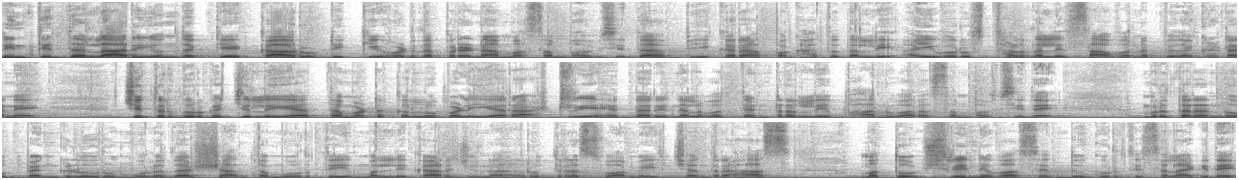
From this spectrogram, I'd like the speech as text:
ನಿಂತಿದ್ದ ಲಾರಿಯೊಂದಕ್ಕೆ ಕಾರು ಡಿಕ್ಕಿ ಹೊಡೆದ ಪರಿಣಾಮ ಸಂಭವಿಸಿದ ಭೀಕರ ಅಪಘಾತದಲ್ಲಿ ಐವರು ಸ್ಥಳದಲ್ಲಿ ಸಾವನ್ನಪ್ಪಿದ ಘಟನೆ. ಚಿತ್ರದುರ್ಗ ಜಿಲ್ಲೆಯ ತಮಟಕಲ್ಲು ಬಳಿಯ ರಾಷ್ಟ್ರೀಯ ಹೆದ್ದಾರಿ ನಲವತ್ತೆಂಟರಲ್ಲಿ ಭಾನುವಾರ ಸಂಭವಿಸಿದೆ. ಮೃತರನ್ನು ಬೆಂಗಳೂರು ಮೂಲದ ಶಾಂತಮೂರ್ತಿ, ಮಲ್ಲಿಕಾರ್ಜುನ, ರುದ್ರಸ್ವಾಮಿ, ಚಂದ್ರಹಾಸ್ ಮತ್ತು ಶ್ರೀನಿವಾಸ್ ಎಂದು ಗುರುತಿಸಲಾಗಿದೆ.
